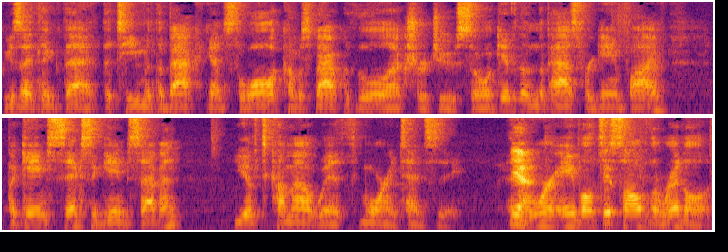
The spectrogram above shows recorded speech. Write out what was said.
because I think that the team with the back against the wall comes back with a little extra juice. So I'll give them the pass for game five. But game six and game seven, you have to come out with more intensity. And Yeah. they were able to solve the riddle.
